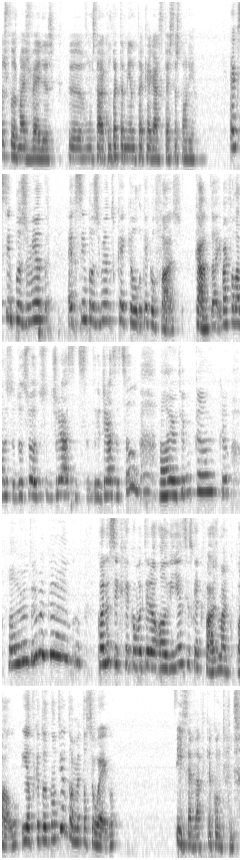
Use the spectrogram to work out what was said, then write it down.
as pessoas mais velhas uh, vão estar completamente a cagar-se para esta história. É que simplesmente, é que simplesmente o que é que ele, o que é que ele faz? Canta e vai falar do, seu- do, seu- do seu desgraça, de, desgraça de saúde. Ai, eu tive cancro. Ai, eu tive cancro. Quando assim que quer combater a audiências, o que é que faz Marco Paulo? E ele fica todo contente, aumenta o seu ego. Isso é verdade, fica contente.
